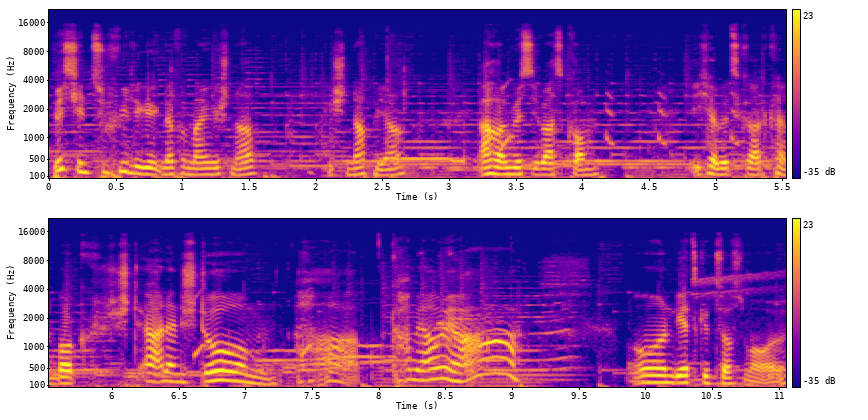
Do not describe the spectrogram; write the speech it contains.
bisschen zu viele Gegner für meinen Geschnapp. Geschnapp, ja. Ach, und wisst ihr was, komm. Ich habe jetzt gerade keinen Bock. Sternensturm. Ah, Kamehameha. Und jetzt gibt's aufs Maul.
